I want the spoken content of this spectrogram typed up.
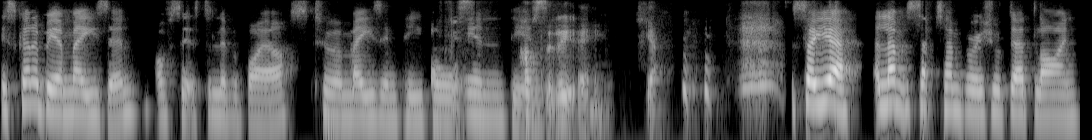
it's going to be amazing. Obviously it's delivered by us to amazing people Obviously. in the absolutely. Yeah. So yeah 11th september is your deadline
